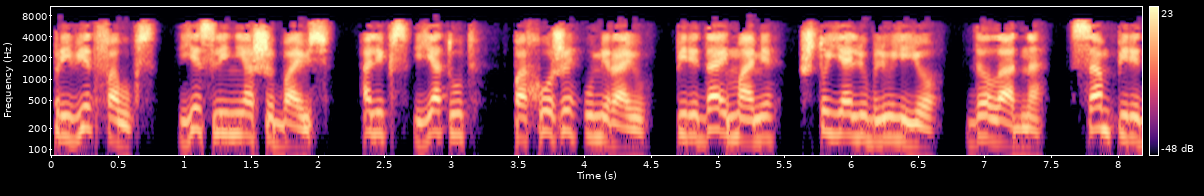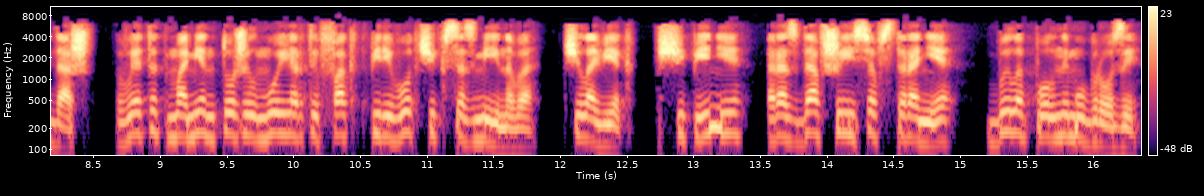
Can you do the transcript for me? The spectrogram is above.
Привет, Фаукс. Если не ошибаюсь. Алекс, я тут, похоже, умираю. Передай маме, что я люблю ее. Да ладно, сам передашь. В этот момент ожил мой артефакт-переводчик со змеиного. Человек, щепение, раздавшееся в стороне, было полным угрозы.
